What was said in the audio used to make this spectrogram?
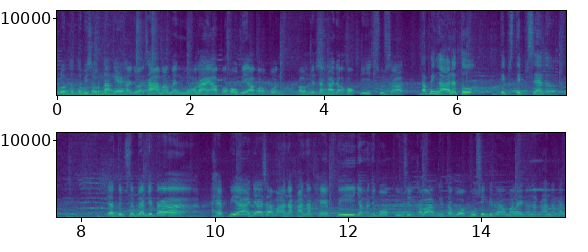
belum tentu bisa belum menang tentu ya. juara. Sama main murai apa hobi apa pun. Kalau Iya kita nggak ada hoki susah. Tapi nggak ada tuh tips-tipsnya tuh. Ya tips-tipsnya kita happy aja sama anak-anak happy, jangan dibawa pusing. Kalau kita bawa pusing kita marahin anak-anak kan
